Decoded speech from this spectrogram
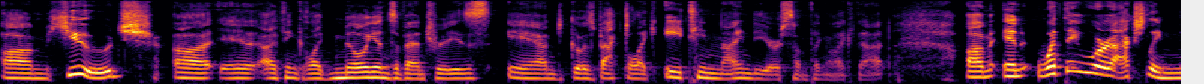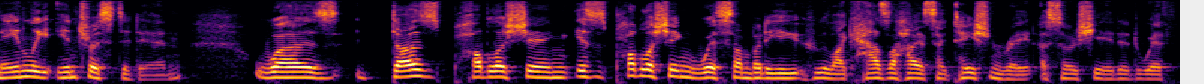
um, huge. Uh, I think like millions of entries and goes back to like 1890 or something like that. Um, and what they were actually mainly interested in was does publishing is publishing with somebody who like has a high citation rate associated with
